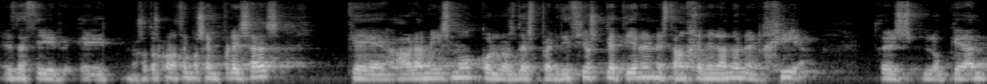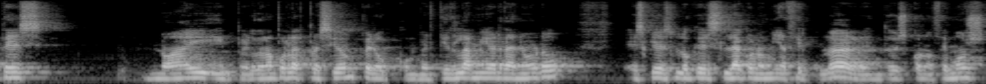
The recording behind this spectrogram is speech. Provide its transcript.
Es decir, eh, nosotros conocemos empresas que ahora mismo con los desperdicios que tienen están generando energía. Entonces, lo que antes no hay, perdona por la expresión, pero convertir la mierda en oro es que es lo que es la economía circular. Entonces, conocemos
